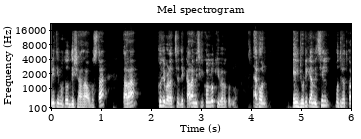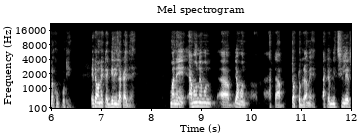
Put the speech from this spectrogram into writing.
রীতিমতো দিশাহারা অবস্থা। তারা খুঁজে বেড়াচ্ছে যে কারা মিছিল করল, কীভাবে করল। এখন এই ঝটিকা মিছিল প্রতিরোধ করা খুব কঠিন। এটা অনেকটা গেরিলা কায়দায়। মানে এমন এমন যেমন একটা চট্টগ্রামে একটা মিছিলের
